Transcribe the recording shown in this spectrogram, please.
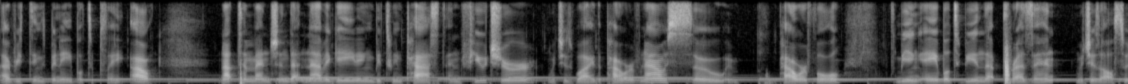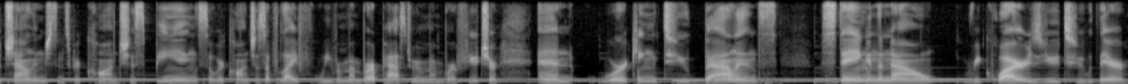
everything's been able to play out. Not to mention that navigating between past and future, which is why the power of now is so powerful, being able to be in that present, which is also a challenge since we're conscious beings. So we're conscious of life. We remember our past, we remember our future. And working to balance staying in the now requires you to there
